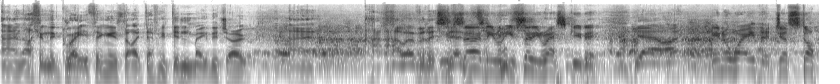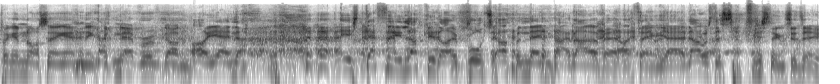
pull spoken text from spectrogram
And I think the great thing is that I definitely didn't make the joke. Uh, however, this You've is certainly, you've certainly rescued it yeah. I, in a way that just stopping and not saying anything could never have done. Oh yeah, no. it's definitely lucky that I brought it up and then backed out of it. I think, yeah, that was the safest thing to do.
